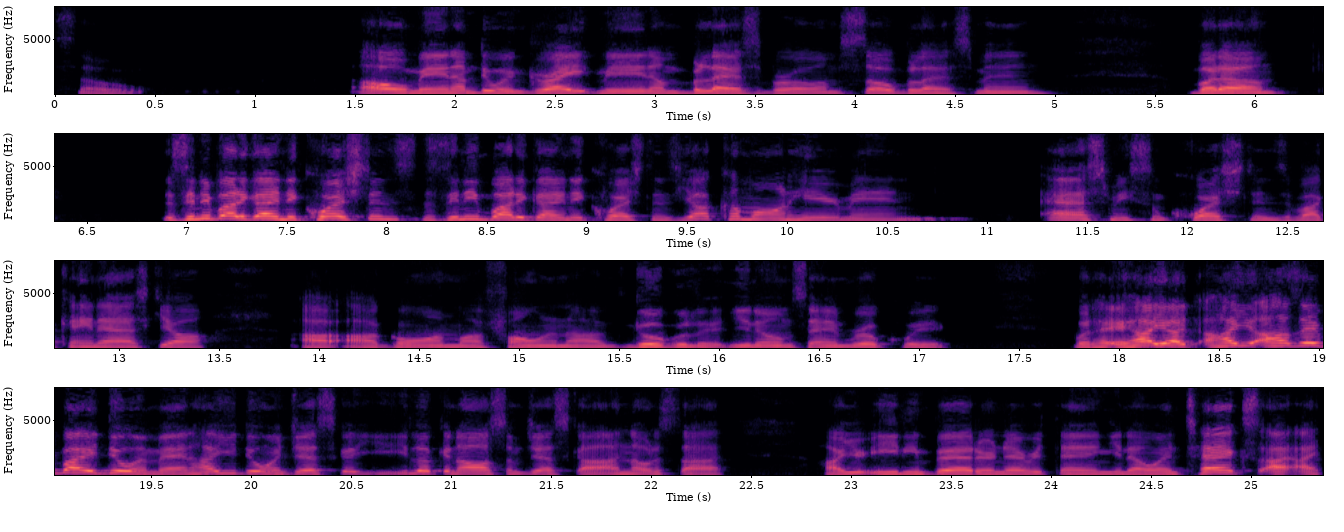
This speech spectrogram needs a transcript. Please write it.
So Oh man, I'm doing great, man. I'm blessed, bro. I'm so blessed, man. But um, does anybody got any questions? Does anybody got any questions? Y'all come on here, man. Ask me some questions. If I can't ask y'all, I'll, I'll go on my phone and I'll Google it. You know what I'm saying, real quick. But hey, how y'all? How you, how's everybody doing, man? How you doing, Jessica? You, looking awesome, Jessica. I noticed uh, how you're eating better and everything. You know, and Tex. I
